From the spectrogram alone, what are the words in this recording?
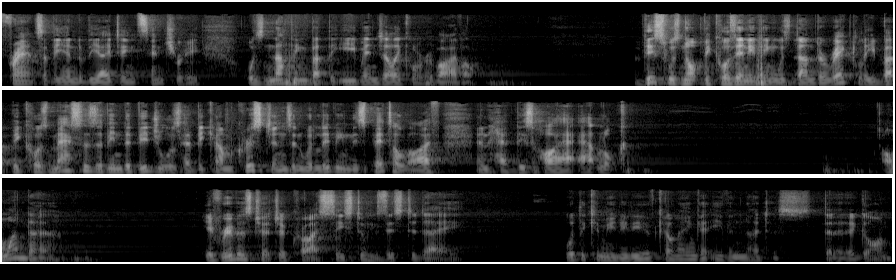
France at the end of the 18th century was nothing but the evangelical revival. This was not because anything was done directly, but because masses of individuals had become Christians and were living this better life and had this higher outlook. I wonder if Rivers Church of Christ ceased to exist today, would the community of Kallangur even notice that it had gone?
